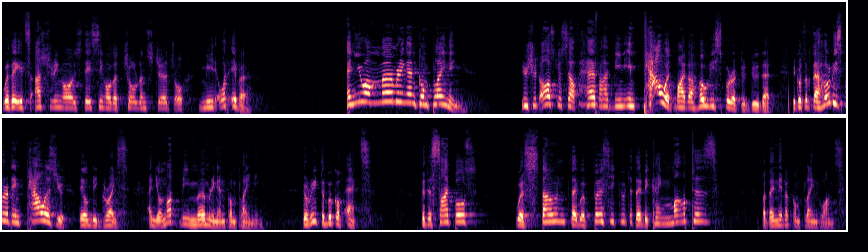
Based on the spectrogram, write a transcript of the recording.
whether it's ushering or stacing or the children's church or media, whatever, and you are murmuring and complaining, you should ask yourself, have I been empowered by the Holy Spirit to do that? Because if the Holy Spirit empowers you, there'll be grace, and you'll not be murmuring and complaining. Go read the book of Acts. The disciples were stoned, they were persecuted, they became martyrs, but they never complained once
